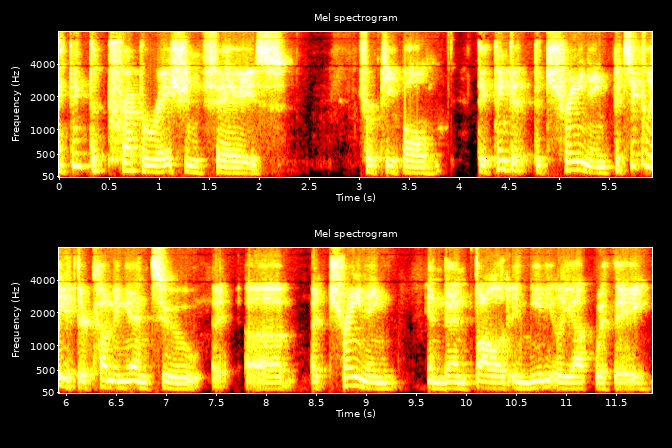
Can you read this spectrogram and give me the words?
I think the preparation phase for people, they think that the training, particularly if they're coming into a, a, a training and then followed immediately up with a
